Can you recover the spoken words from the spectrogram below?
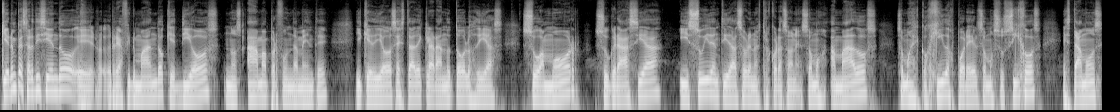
quiero empezar diciendo, eh, reafirmando que Dios nos ama profundamente y que Dios está declarando todos los días su amor, su gracia y su identidad sobre nuestros corazones. Somos amados, somos escogidos por Él, somos sus hijos, estamos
